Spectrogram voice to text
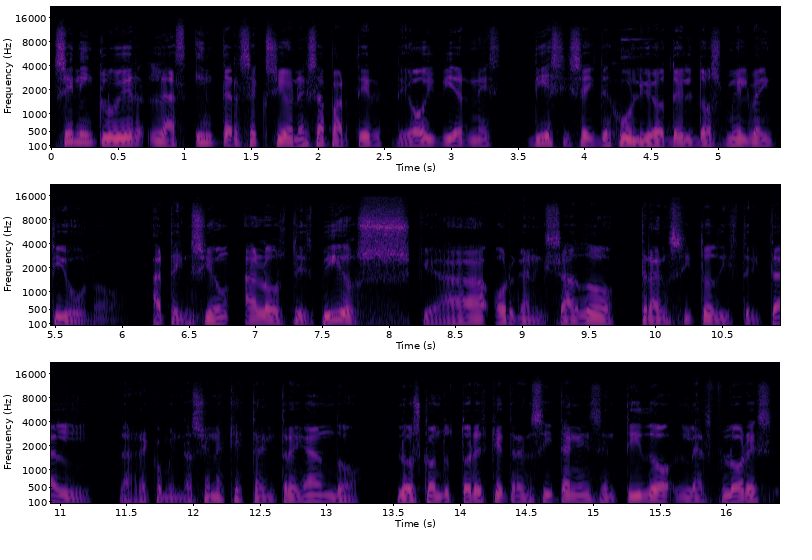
sin incluir las intersecciones a partir de hoy viernes 16 de julio del 2021. Atención a los desvíos que ha organizado Tránsito Distrital, las recomendaciones que está entregando los conductores que transitan en sentido Las Flores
